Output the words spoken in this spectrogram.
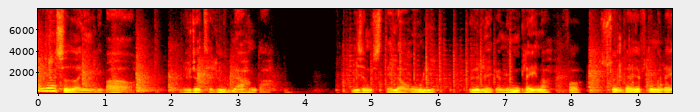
Og jeg sidder egentlig bare og lytter til lyden af ham, der ligesom stille og roligt ødelægger mine planer for søndag eftermiddag.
